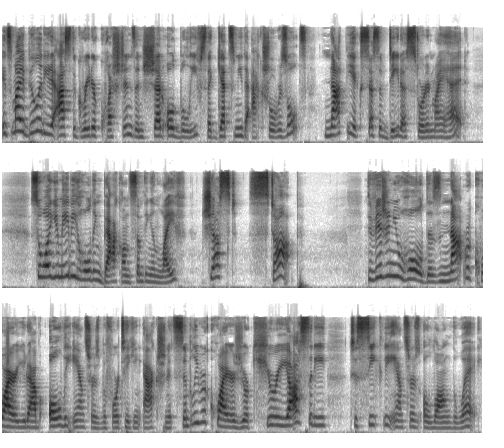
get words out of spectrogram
it's my ability to ask the greater questions and shed old beliefs that gets me the actual results, not the excessive data stored in my head. So while you may be holding back on something in life, just stop. The vision you hold does not require you to have all the answers before taking action. It simply requires your curiosity to seek the answers along the way.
